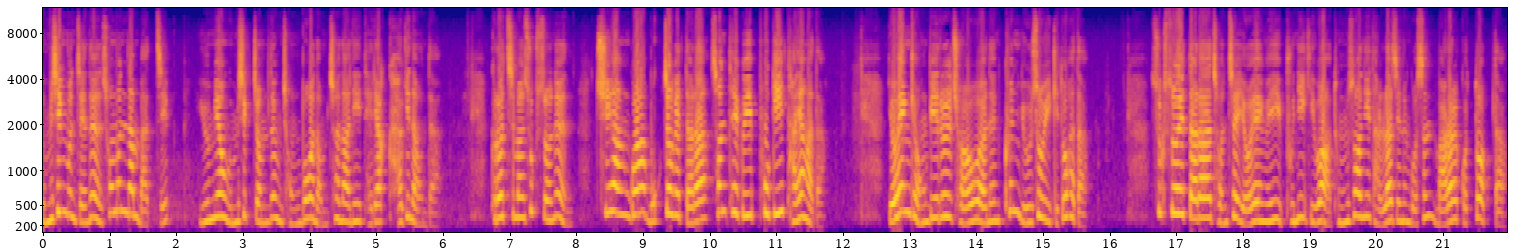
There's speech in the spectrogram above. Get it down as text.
음식 문제는 소문난 맛집, 유명 음식점 등 정보가 넘쳐나니 대략 각이 나온다. 그렇지만 숙소는 취향과 목적에 따라 선택의 폭이 다양하다. 여행 경비를 좌우하는 큰 요소이기도 하다. 숙소에 따라 전체 여행의 분위기와 동선이 달라지는 것은 말할 것도 없다.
